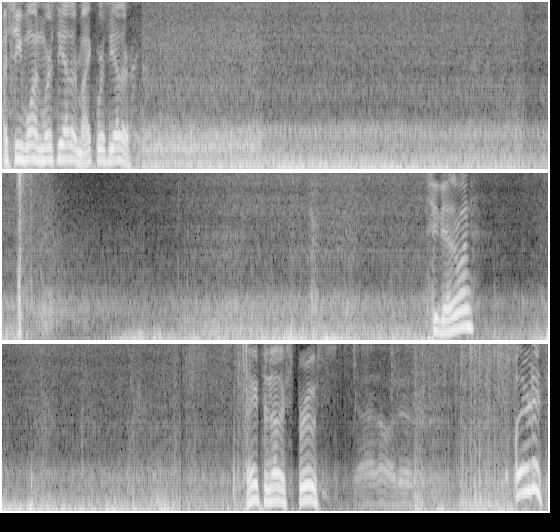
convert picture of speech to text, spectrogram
I see one. Where's the other, Mike? Where's the other? See the other one? Think it's another spruce. Yeah, I know it is. Oh, there it is.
